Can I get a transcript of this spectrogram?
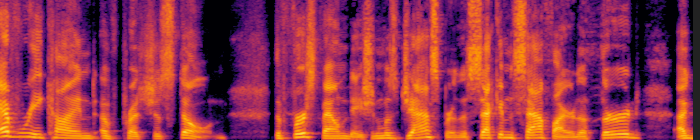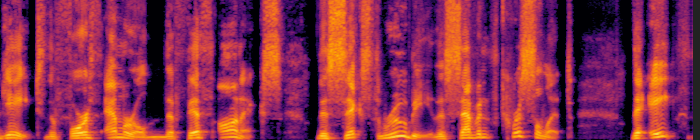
every kind of precious stone. The first foundation was jasper, the second sapphire, the third agate, the fourth emerald, the fifth onyx, the sixth ruby, the seventh chrysolite, the eighth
